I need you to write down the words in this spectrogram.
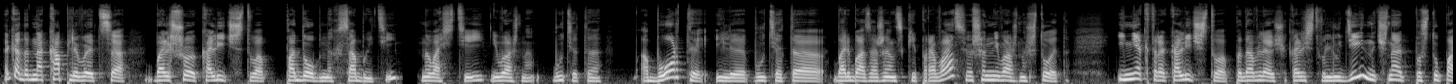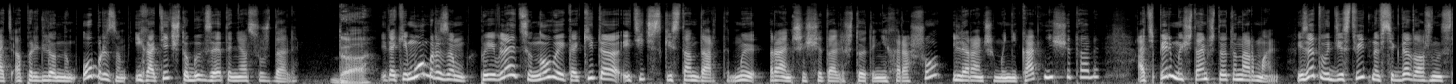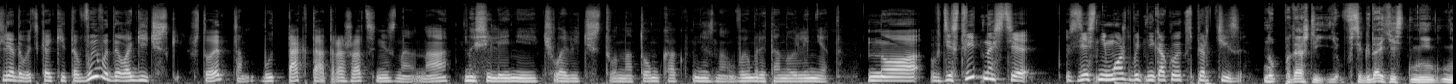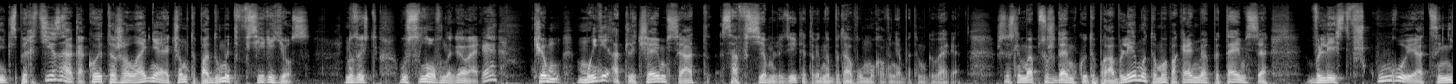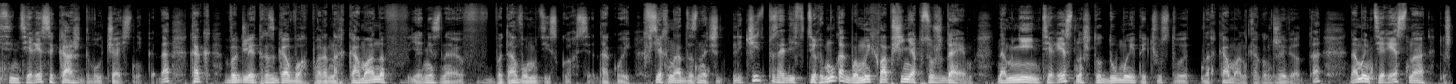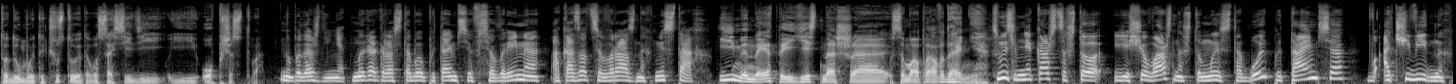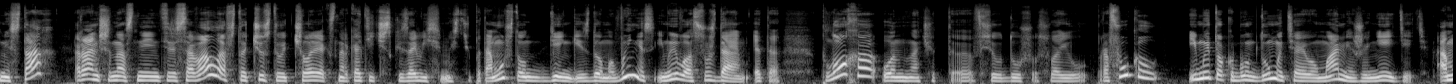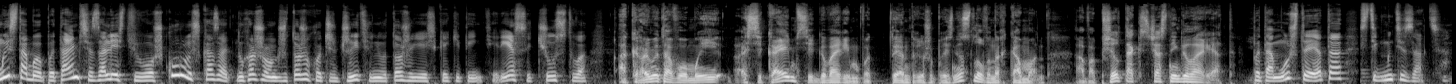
А когда накапливается большое количество подобных событий, новостей, неважно, будь это аборты или будь это борьба за женские права, совершенно неважно, что это. И некоторое количество, подавляющее количество людей начинают поступать определенным образом и хотеть, чтобы их за это не осуждали. Да. И таким образом появляются новые какие-то этические стандарты. Мы раньше считали, что это нехорошо, или раньше мы никак не считали, а теперь мы считаем, что это нормально. Из этого действительно всегда должны следовать какие-то выводы логические, что это там будет так-то отражаться, не знаю, на населении человечества, на том, как, не знаю, вымрет оно или нет. Но в действительности здесь не может быть никакой экспертизы. Ну, подожди, всегда есть не, не экспертиза, а какое-то желание о чем-то подумать всерьез. Ну, то есть, условно говоря, Чем мы отличаемся от совсем людей, которые на бытовом уровне об этом говорят? Что если мы обсуждаем какую-то проблему, то мы, по крайней мере, пытаемся влезть в шкуру и оценить интересы каждого участника. Да? Как выглядит разговор про наркоманов, я не знаю, в бытовом дискурсе такой. Всех надо, значит, лечить, посадить в тюрьму, как бы мы их вообще не обсуждаем. Нам не интересно, что думает и чувствует наркоман, как он живет. Да? Нам интересно, что думают и чувствуют его соседи и общество. Ну подожди, нет, мы как раз с тобой пытаемся все время оказаться в разных местах. Именно это и есть наше самооправдание. В смысле, мне кажется, что еще важно, что мы с тобой пытаемся в очевидных местах Раньше нас не интересовало, что чувствует человек с наркотической зависимостью, потому что он деньги из дома вынес, и мы его осуждаем. Это плохо, он, значит, э, всю душу свою профукал, и мы только будем думать о его маме, жене и детях. А мы с тобой пытаемся залезть в его шкуру и сказать, ну хорошо, он же тоже хочет жить, у него тоже есть какие-то интересы, чувства. А кроме того, мы осекаемся и говорим, вот ты, Андрюша, произнес слово «наркоман», а вообще так сейчас не говорят. Потому что это стигматизация.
